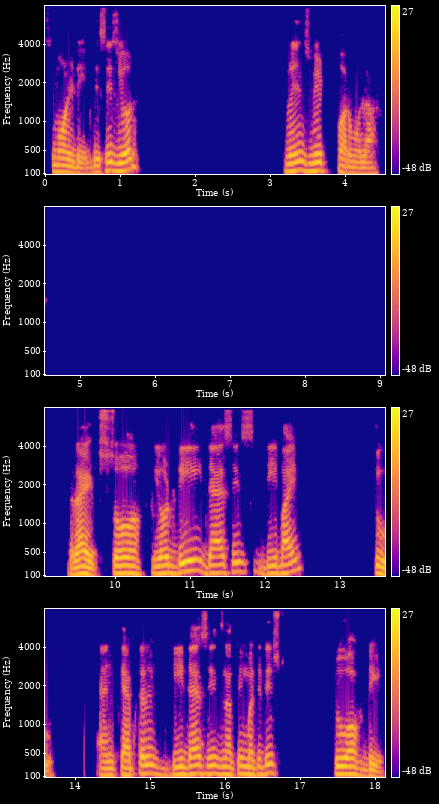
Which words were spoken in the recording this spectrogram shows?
small d. This is your fringe width formula. Right. So your d dash is d by 2 and capital D dash is nothing but it is 2 of D.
